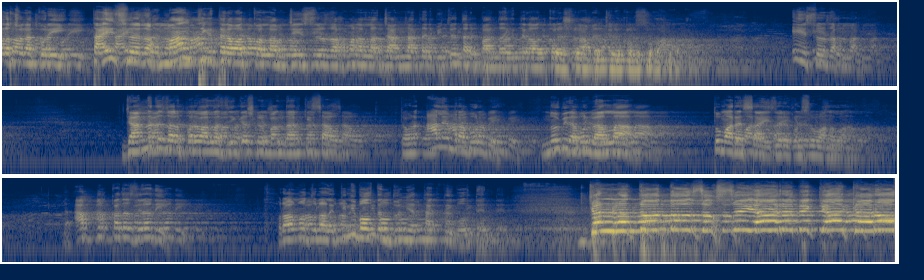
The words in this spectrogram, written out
আলোচনা করি। তাই সুর রহমান থেকে তেলাওয়াত করলাম, যে সুর রহমান আল্লাহ জান্নাতের ভিতরে তার বান্দাকে তেলাওয়াত করে শোনাবেন এই সুর রহমান জান্নাতে যাওয়ার পরে আল্লাহ জিজ্ঞেস করে বান্দা আর কি চাও তখন আলেমরা বলবে নবীরা বলবে আল্লাহ তোমারে চাই জোরে কোন সুবহানাল্লাহ আব্দুল কাদের জিলানী রহমতুল্লাহ আলাইহি তিনি বলতেন দুনিয়া থাকতেই বলতেন জান্নাত ও দোজখ সে यार मैं क्या करूं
